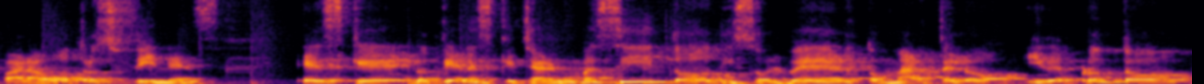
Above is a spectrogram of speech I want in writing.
para otros fines es que lo tienes que echar en un vasito, disolver, tomártelo y de pronto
